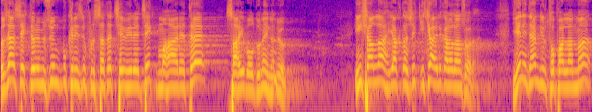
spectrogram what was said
özel sektörümüzün bu krizi fırsata çevirecek maharete sahip olduğuna inanıyorum. İnşallah yaklaşık iki aylık aradan sonra yeniden bir toparlanma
